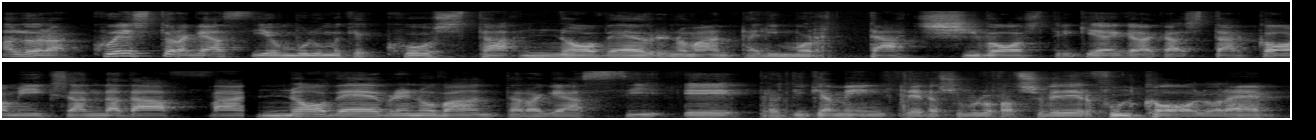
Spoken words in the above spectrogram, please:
Allora, questo ragazzi è un volume che costa 9,90€ li mortacci vostri, chi è che la Star Comics andata a fa. 9,90€ ragazzi e praticamente, adesso ve lo faccio vedere, full color eh,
